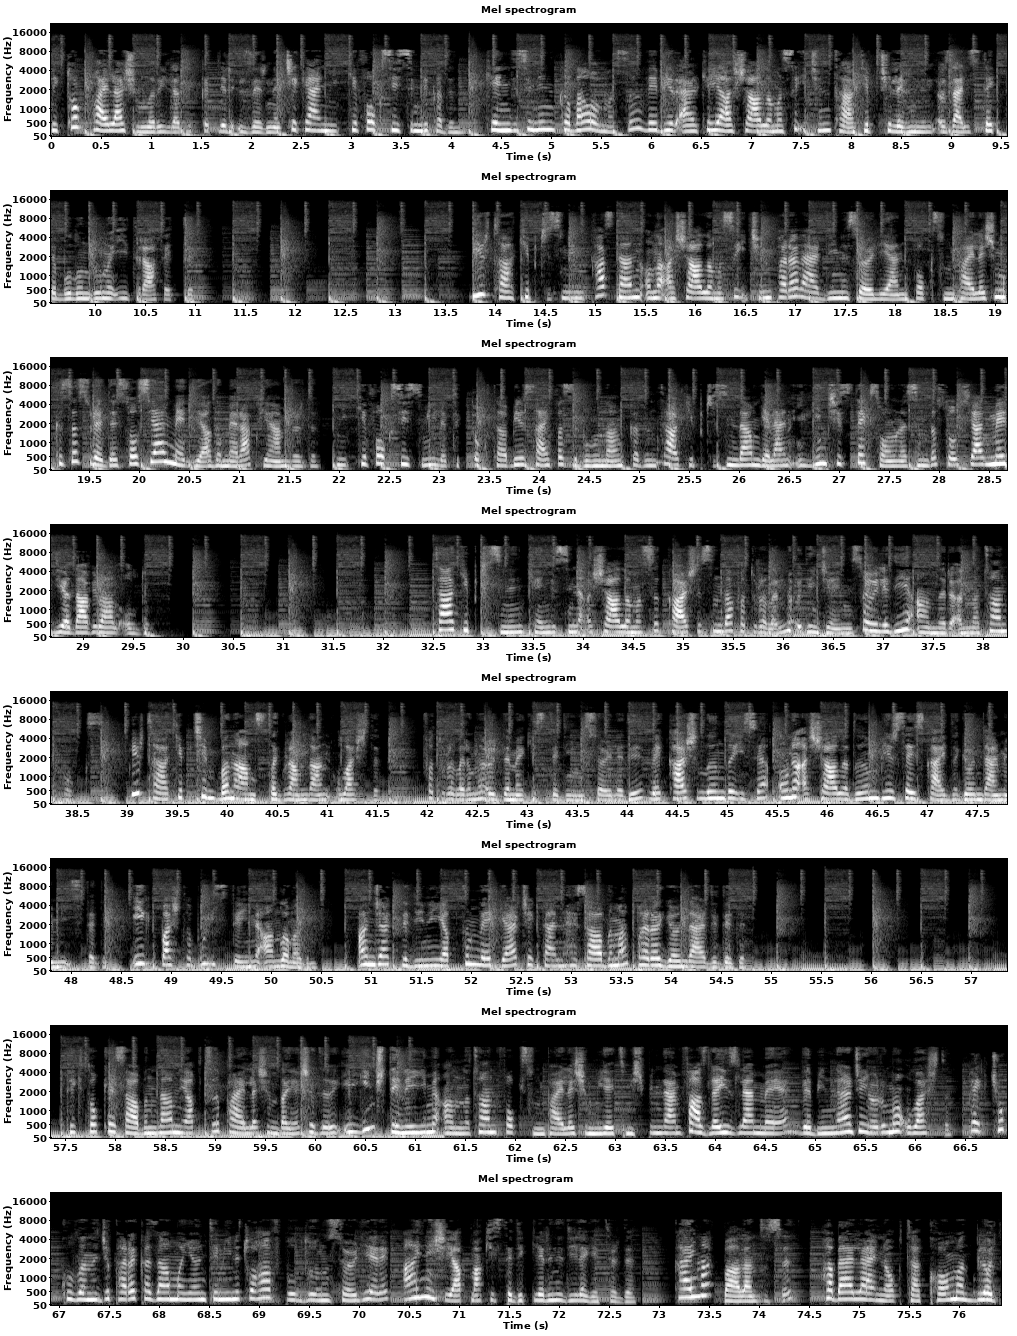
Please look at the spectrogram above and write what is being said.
TikTok paylaşımlarıyla dikkatleri üzerine çeken Nikki Fox isimli kadın, kendisinin kaba olması ve bir erkeği aşağılaması için takipçilerinin özel istekte bulunduğunu itiraf etti. Bir takipçisinin kasten onu aşağılaması için para verdiğini söyleyen Fox'un paylaşımı kısa sürede sosyal medyada merak uyandırdı. Nikki Fox ismiyle TikTok'ta bir sayfası bulunan kadın takipçisinden gelen ilginç istek sonrasında sosyal medyada viral oldu. Takipçisinin kendisini aşağılaması karşısında faturalarını ödeyeceğini söylediği anları anlatan Fox, bir takipçim bana Instagram'dan ulaştı. Faturalarımı ödemek istediğini söyledi ve karşılığında ise onu aşağıladığım bir ses kaydı göndermemi istedi. İlk başta bu isteğini anlamadım. Ancak dediğini yaptım ve gerçekten hesabıma para gönderdi dedi. TikTok hesabından yaptığı paylaşımda yaşadığı ilginç deneyimi anlatan Fox'un paylaşımı 70 binden fazla izlenmeye ve binlerce yoruma ulaştı. Pek çok kullanıcı para kazanma yöntemini tuhaf bulduğunu söyleyerek aynı işi yapmak istediklerini dile getirdi. Kaynak bağlantısı, haberler.com blog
